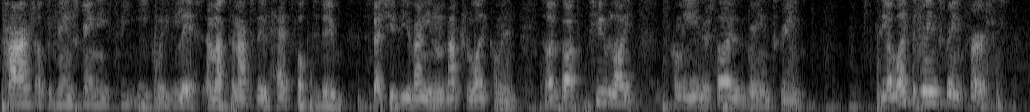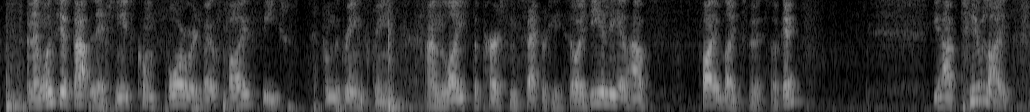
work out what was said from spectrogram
part of the green screen needs to be equally lit, and that's an absolute head fuck to do, especially if you have any natural light coming in. So I've got two lights coming either side of the green screen. So you'll light the green screen first, and then once you have that lit, you need to come forward about five feet from the green screen and light the person separately. So ideally, you'll have five lights for this, okay? You have two lights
